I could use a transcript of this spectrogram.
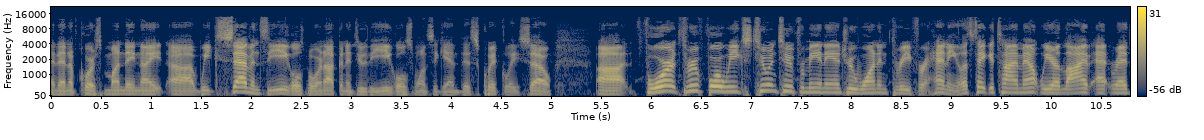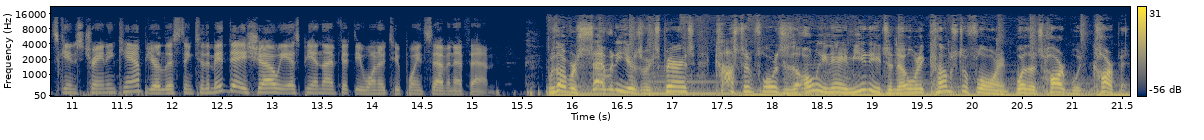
And then, of course, Monday night, uh, week seven's the Eagles, but we're not going to do the Eagles once again this quickly. So. Uh, four through four weeks, two and two for me and Andrew, one and three for Henny. Let's take a timeout. We are live at Redskins training camp. You're listening to the midday show, ESPN 950, 102.7 FM. With over 70 years of experience, Costin Floors is the only name you need to know when it comes to flooring. Whether it's hardwood, carpet,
